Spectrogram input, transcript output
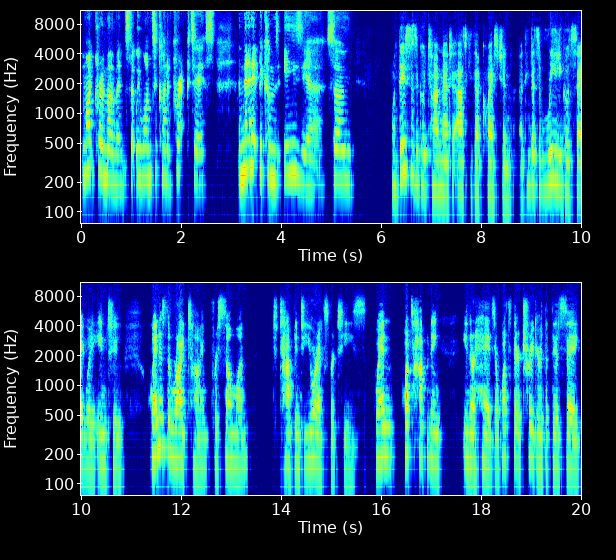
micro moments that we want to kind of practice and then it becomes easier so Well, this is a good time now to ask you that question. I think that's a really good segue into when is the right time for someone to tap into your expertise? When, what's happening in their heads or what's their trigger that they'll say,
